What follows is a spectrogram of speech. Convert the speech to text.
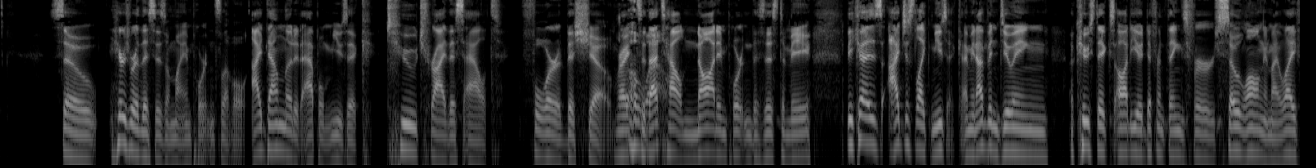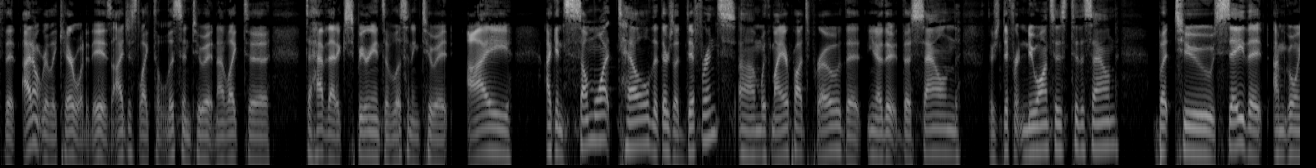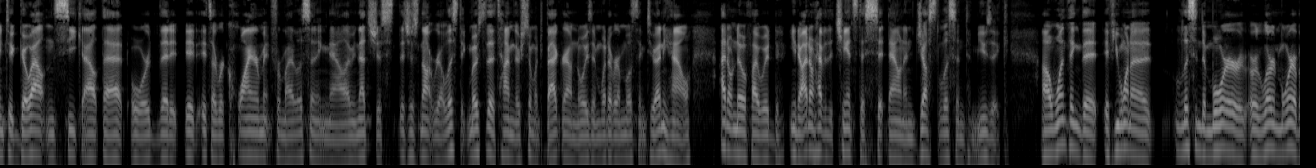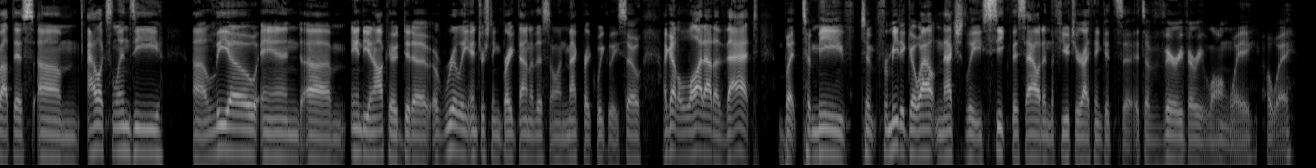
So here's where this is on my importance level. I downloaded Apple Music to try this out for this show, right? Oh, so wow. that's how not important this is to me because I just like music. I mean, I've been doing acoustics, audio, different things for so long in my life that I don't really care what it is. I just like to listen to it and I like to to have that experience of listening to it. I I can somewhat tell that there's a difference um, with my AirPods Pro that you know the the sound there's different nuances to the sound but to say that I'm going to go out and seek out that or that it, it, it's a requirement for my listening now, I mean, that's just, that's just not realistic. Most of the time there's so much background noise in whatever I'm listening to anyhow. I don't know if I would, you know, I don't have the chance to sit down and just listen to music. Uh, one thing that if you want to listen to more or, or, learn more about this, um, Alex Lindsay, uh, Leo and um, Andy Ihnatko did a, a, really interesting breakdown of this on MacBreak Weekly. So I got a lot out of that. But to me, to for me to go out and actually seek this out in the future, I think it's a, it's a very very long way away.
